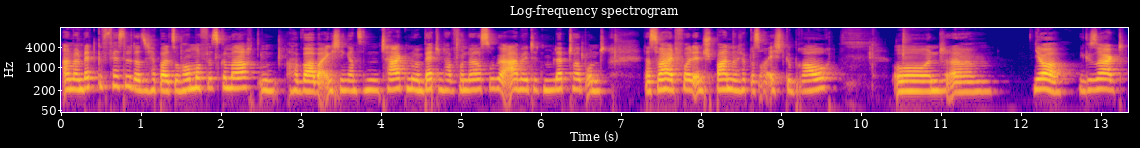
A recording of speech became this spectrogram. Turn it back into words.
an mein Bett gefesselt. Also ich habe halt so Homeoffice gemacht und war aber eigentlich den ganzen Tag nur im Bett und habe von da aus so gearbeitet mit dem Laptop und das war halt voll entspannt und ich habe das auch echt gebraucht. Und ähm, ja, wie gesagt,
